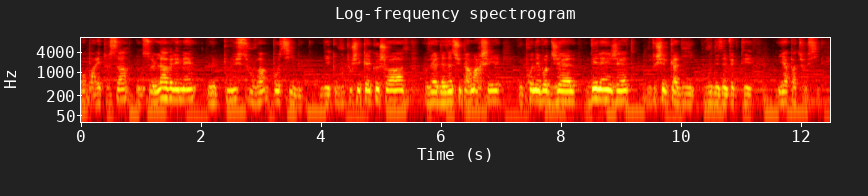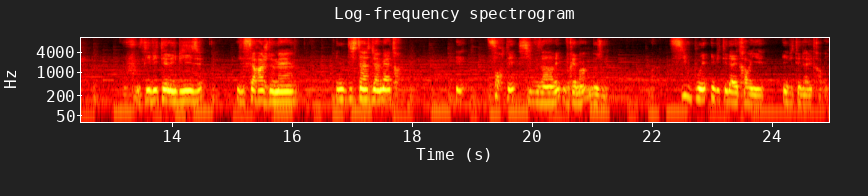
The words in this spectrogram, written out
reparler tout ça, on se lave les mains le plus souvent possible. Dès que vous touchez quelque chose, vous allez dans un supermarché, vous prenez votre gel, des lingettes, vous touchez le caddie, vous désinfectez, il n'y a pas de souci. Vous évitez les bises, les serrages de main, une distance d'un mètre et sortez si vous en avez vraiment besoin. Si vous pouvez éviter d'aller travailler, évitez d'aller travailler.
